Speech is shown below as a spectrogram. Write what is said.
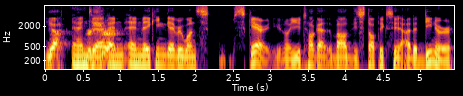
Yeah, and uh, sure. and and making everyone s- scared. You know, you talk about these topics at a dinner.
